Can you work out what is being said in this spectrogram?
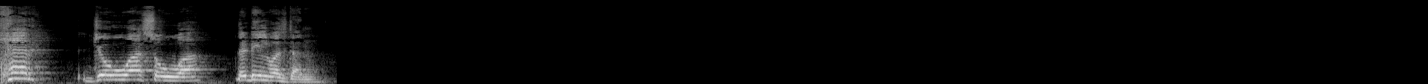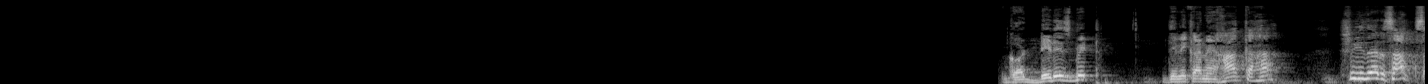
खैर, जो हुआ, सो हुआ the deal was done God did his bit Devika ने हा कहा Sridhar sucks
